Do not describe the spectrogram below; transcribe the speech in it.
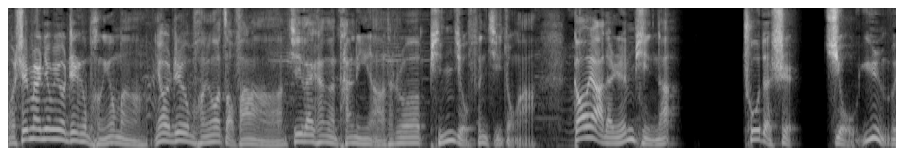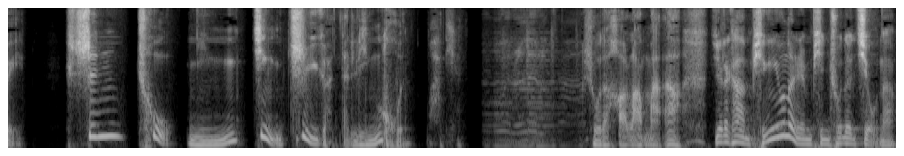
我身边就没有这个朋友吗？要有这个朋友，我早发了啊！继续来看看谭林啊，他说品酒分几种啊？高雅的人品呢，出的是酒韵味，深处宁静致远的灵魂。哇天，说的好浪漫啊！接着看，平庸的人品出的酒呢，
